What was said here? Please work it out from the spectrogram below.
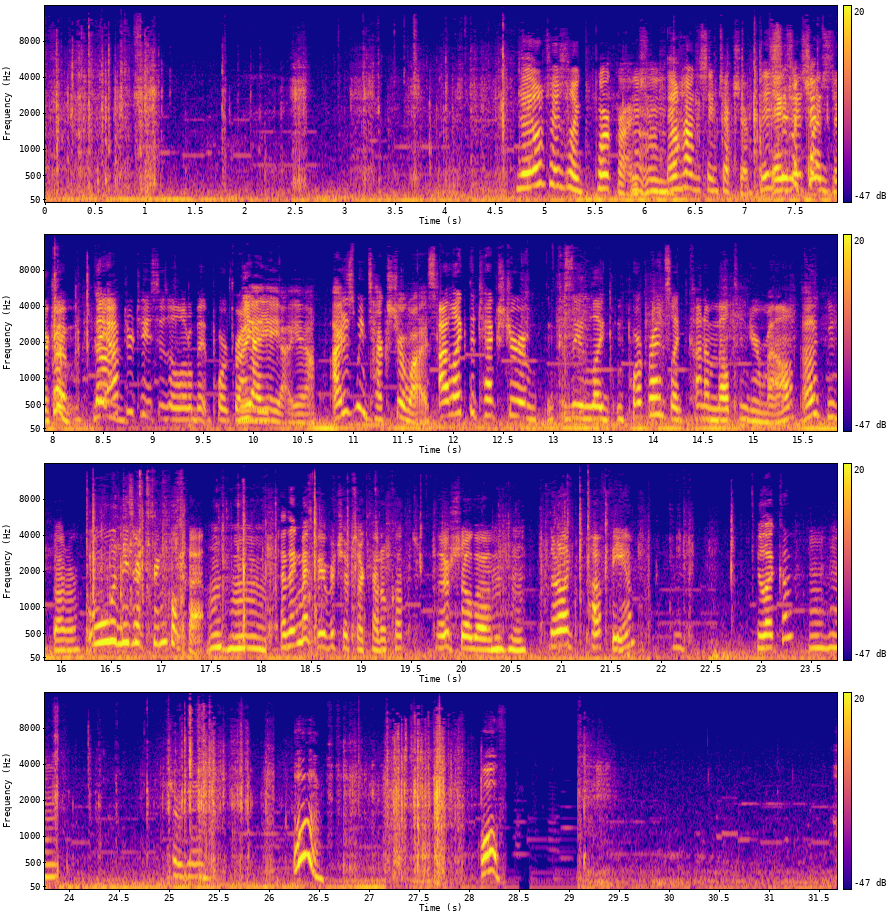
They don't taste like pork rinds. Mm-mm. They don't have the same texture. They They're taste like chips. Good. The aftertaste is a little bit pork rindy. yeah, yeah, yeah, yeah. I just mean texture wise. I like the texture because they like pork rinds like kind of melt in your mouth. I like these better. Ooh, and these are crinkle cut. Mm-hmm. I think my favorite chips are kettle cooked. They're so good. Mm-hmm. They're like puffy. You like them? Mm-hmm. So good. Ooh. Whoa.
